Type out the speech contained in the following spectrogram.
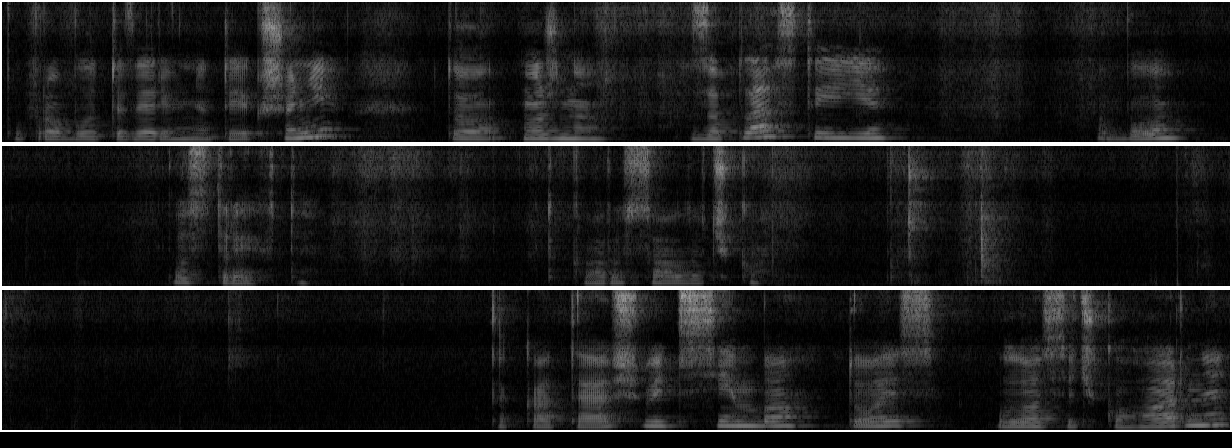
попробувати вирівняти. Якщо ні, то можна заплести її або постригти. Така русалочка. Така теж від Simba Toys. Волосечко гарне.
